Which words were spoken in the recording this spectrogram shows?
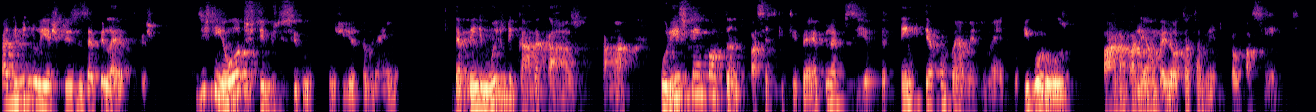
para diminuir as crises epilépticas. Existem outros tipos de cirurgia também, depende muito de cada caso, tá? Por isso que é importante, o paciente que tiver epilepsia tem que ter acompanhamento médico rigoroso para avaliar o melhor tratamento para o paciente.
